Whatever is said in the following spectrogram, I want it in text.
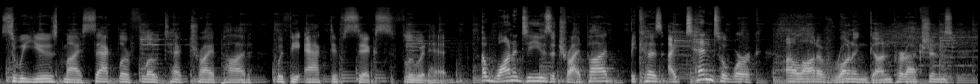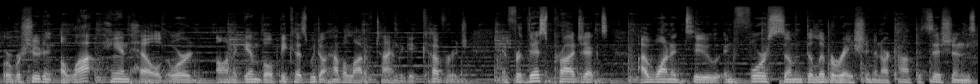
so we used my Sachtler Flowtech tripod with the aktiv6 fluid head. I wanted to use a tripod because I tend to work on a lot of run and gun productions where we're shooting a lot handheld or on a gimbal because we don't have a lot of time to get coverage. And for this project, I wanted to enforce some deliberation in our compositions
